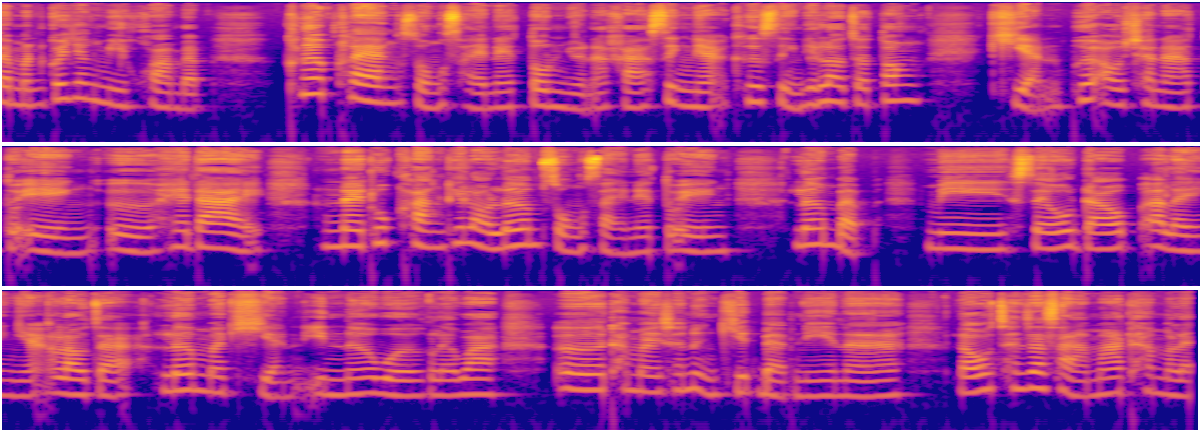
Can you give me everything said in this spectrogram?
แต่มันก็ยังมีความแบบเคลือบแคลงสงสัยในตนอยู่นะคะ สิ่งเนี้ยคือสิ่งที่เราจะต้องเขียนเพื่อเอาชนะตัวเองเออให้ได้ ในทุกครั้งที่เราเริ่มสงสัยในตัวเอง เริ่มแบบมีเซลล์ด u b อะไรเงี้ยเราจะเริ่มมาเขียน inner work เลยว่าเออทำไมฉันถึงคิดแบบนี้นะ แล้วฉันจะสามารถทำอะไร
